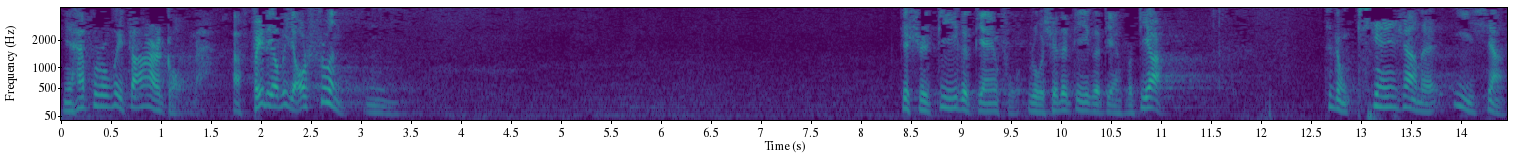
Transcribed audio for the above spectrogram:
你还不如为张二狗呢啊，非得要为尧舜，嗯，这是第一个颠覆，儒学的第一个颠覆。第二，这种天上的意象。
